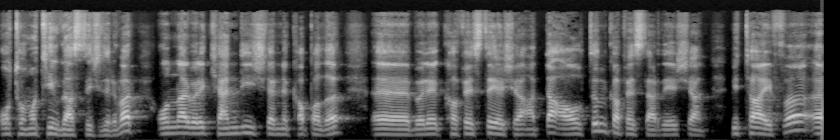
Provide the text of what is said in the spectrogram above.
Otomotiv gazetecileri var. Onlar böyle kendi işlerine kapalı, e, böyle kafeste yaşayan hatta altın kafeslerde yaşayan bir tayfa. E,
